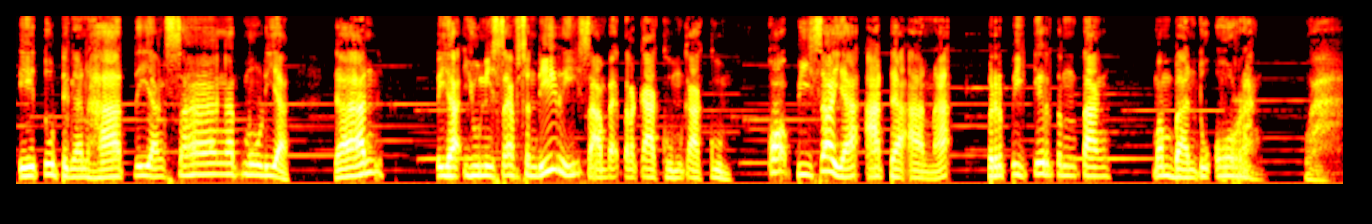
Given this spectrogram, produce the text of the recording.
itu dengan hati yang sangat mulia. Dan pihak UNICEF sendiri sampai terkagum-kagum. Kok bisa ya ada anak berpikir tentang membantu orang? Wah,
